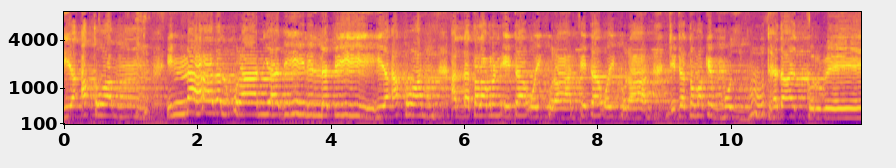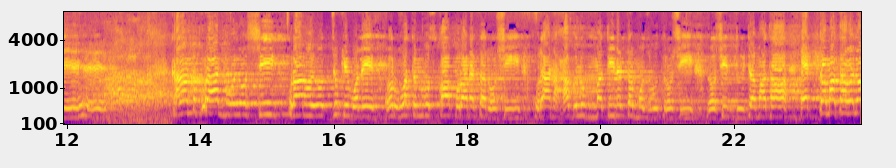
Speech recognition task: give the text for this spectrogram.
هي أقوم إن هذا القرآن يهدي للتي هي أقوم আল্লাহ তাআলা বলেন এটা ওই কোরআন এটা ওই কোরআন যেটা তোমাকে মজবুত হেদায়েত করবে কারণ কোরআন ওই রশ্মি, কোরআন ওই রজ্জুকে বলে ওর ওয়াতন কোরআন একটা রশি কোরআন হাবলুম মাতিন একটা মজবুত রশি রশির দুইটা মাথা, একটা মাথা হলো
